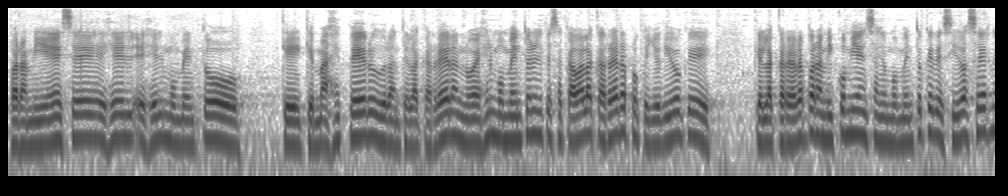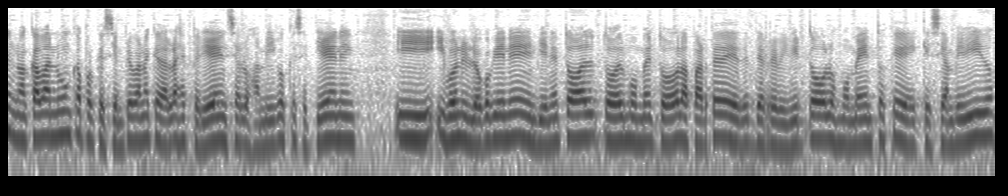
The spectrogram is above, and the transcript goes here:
Para mí ese es el, es el momento que, más espero durante la carrera. No es el momento en el que se acaba la carrera, porque yo digo que, que la carrera para mí comienza en el momento que decido hacerla y no acaba nunca, porque siempre van a quedar las experiencias, los amigos que se tienen. Y, bueno, y luego viene, viene todo, el, todo el momento, toda la parte de, de, revivir todos los momentos que, que se han vivido.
